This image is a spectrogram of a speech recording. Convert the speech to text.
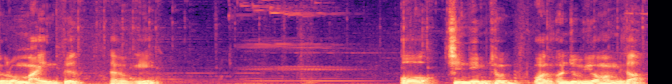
요런 마인드. 자 여기. 어 진님 저 완- 완전 위험합니다.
